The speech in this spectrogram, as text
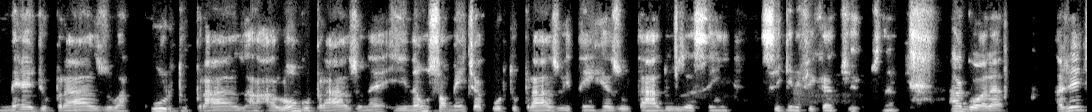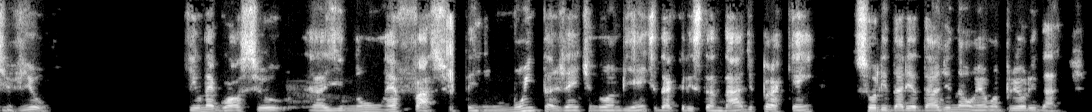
médio prazo, a curto prazo, a, a, longo prazo, né, e não somente a curto prazo e tem resultados assim significativos, né. Agora, a gente viu que o negócio aí não é fácil. Tem muita gente no ambiente da cristandade para quem solidariedade não é uma prioridade.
